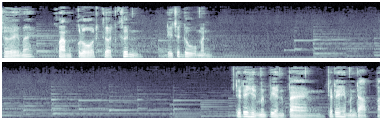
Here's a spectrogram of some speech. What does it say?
เคยไหม ความโกรธเกิดขึ้น เดี๋ยวจะดูมัน จะได้เห็นมันเปลี่ยนแปลง จะได้เห็นมันดับไป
